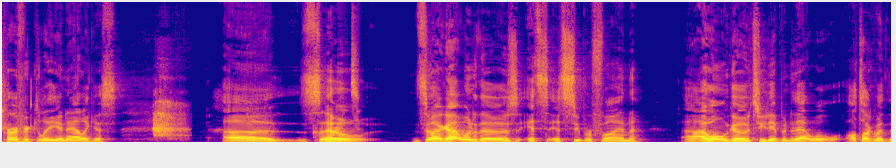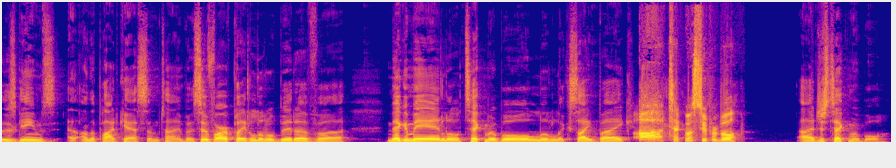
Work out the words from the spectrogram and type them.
perfectly analogous. Uh, so, so I got one of those. It's it's super fun. Uh, I won't go too deep into that. We'll, I'll talk about those games on the podcast sometime. But so far, I played a little bit of uh, Mega Man, a little Tecmo Bowl, a little Excite Bike, Ah, Tecmo Super Bowl. uh, just Tecmo Bowl.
